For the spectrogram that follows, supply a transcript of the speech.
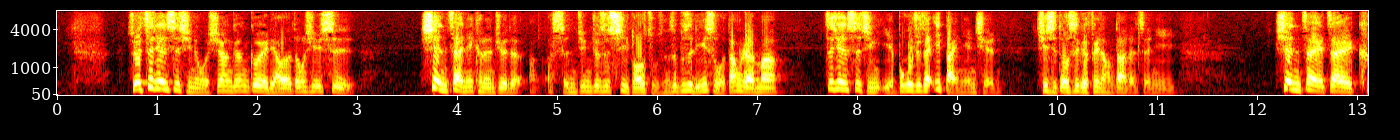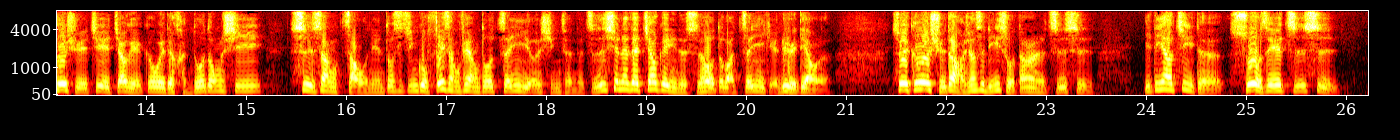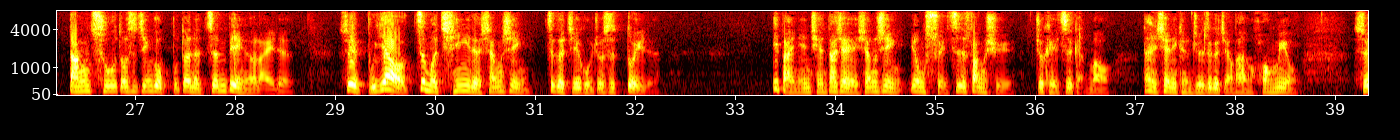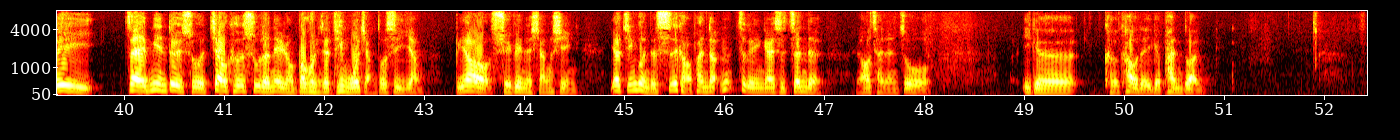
所以这件事情呢，我希望跟各位聊的东西是：现在你可能觉得啊，神经就是细胞组成，这不是理所当然吗？这件事情也不过就在一百年前，其实都是一个非常大的争议。现在在科学界教给各位的很多东西，事实上早年都是经过非常非常多争议而形成的，只是现在在教给你的时候都把争议给略掉了。所以各位学到好像是理所当然的知识，一定要记得，所有这些知识当初都是经过不断的争辩而来的，所以不要这么轻易的相信这个结果就是对的。一百年前大家也相信用水蛭放血就可以治感冒，但你现在你可能觉得这个讲法很荒谬，所以。在面对所有教科书的内容，包括你在听我讲，都是一样，不要随便的相信，要经过你的思考判断，嗯，这个应该是真的，然后才能做一个可靠的一个判断。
